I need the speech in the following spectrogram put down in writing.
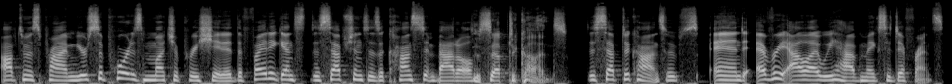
Optimus Prime, your support is much appreciated. The fight against deceptions is a constant battle. Decepticons. Decepticons, oops. And every ally we have makes a difference.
